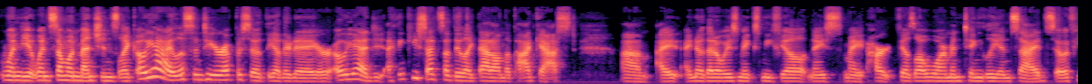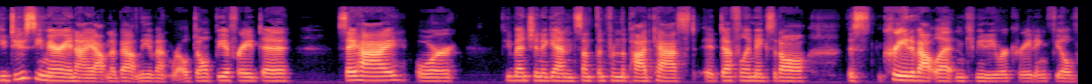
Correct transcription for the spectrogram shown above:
when you when someone mentions like, oh yeah, I listened to your episode the other day, or oh yeah, did, I think you said something like that on the podcast um, I, I know that always makes me feel nice. My heart feels all warm and tingly inside. So if you do see Mary and I out and about in the event world, don't be afraid to say hi. Or if you mention again something from the podcast, it definitely makes it all this creative outlet and community we're creating feel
